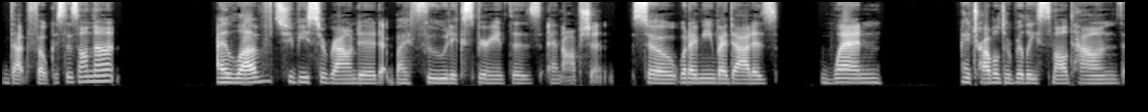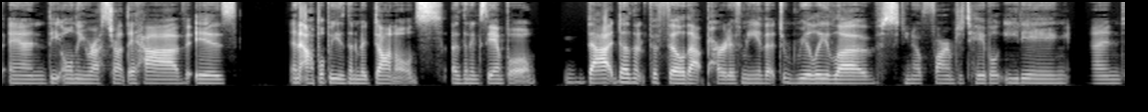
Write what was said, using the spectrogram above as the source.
that focuses on that. I love to be surrounded by food experiences and options. So, what I mean by that is when I travel to really small towns and the only restaurant they have is an Applebee's and a McDonald's as an example, that doesn't fulfill that part of me that really loves, you know, farm to table eating and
